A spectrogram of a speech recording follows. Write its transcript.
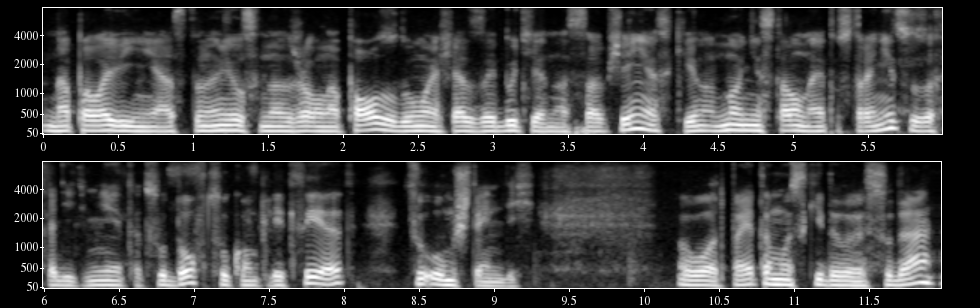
На половине остановился, нажал на паузу, думаю, сейчас зайду тебе на сообщение, скину, но не стал на эту страницу заходить. Мне это doof, zu kompliziert, zu umständlich. Вот, поэтому скидываю сюда.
